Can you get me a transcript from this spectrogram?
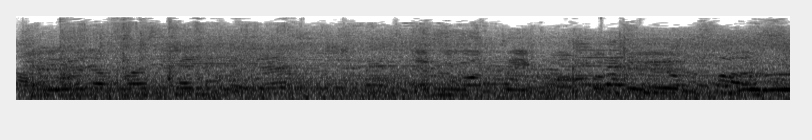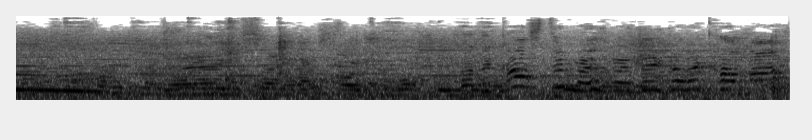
Everyone take one bucket. But the customers, when they're gonna come out.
